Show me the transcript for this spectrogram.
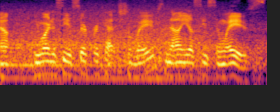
Now, you wanted to see a surfer catch some waves. Now you'll see some waves.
